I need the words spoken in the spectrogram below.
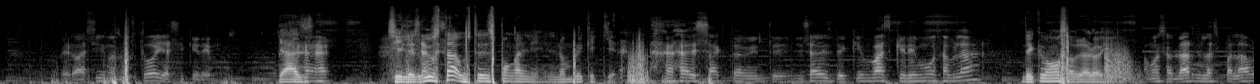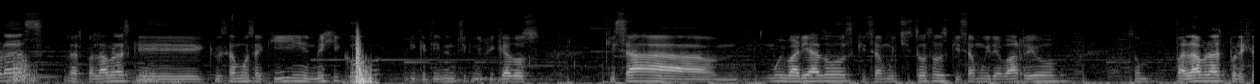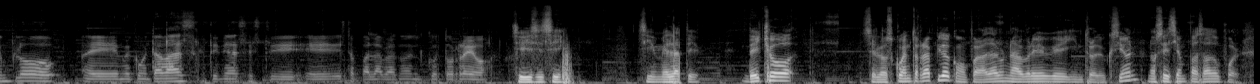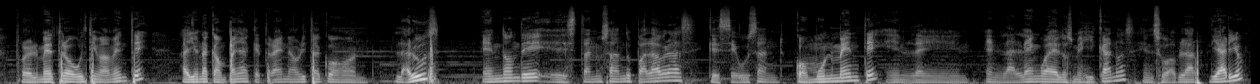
pero así nos gustó y así queremos. ya, si les gusta, ustedes pónganle el nombre que quieran. Exactamente. ¿Y sabes de qué más queremos hablar? ¿De qué vamos a hablar hoy? Vamos a hablar de las palabras, las palabras que, que usamos aquí en México y que tienen significados quizá mm, muy variados, quizá muy chistosos, quizá muy de barrio. Son palabras, por ejemplo, eh, me comentabas que tenías este, eh, esta palabra, ¿no? El cotorreo. Sí, sí, sí. Sí, me late. De hecho, se los cuento rápido como para dar una breve introducción. No sé si han pasado por, por el metro últimamente. Hay una campaña que traen ahorita con la luz en donde están usando palabras que se usan comúnmente en la, en- en la lengua de los mexicanos, en su hablar diario.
